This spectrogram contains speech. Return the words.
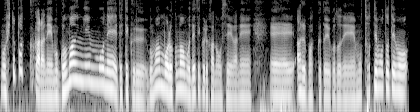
もう1パックからね、もう5万円もね、出てくる、5万も6万も出てくる可能性がね、えー、あるパックということで、ね、もうとてもとても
